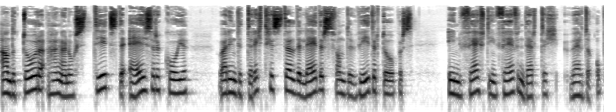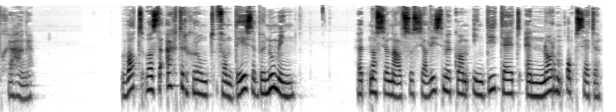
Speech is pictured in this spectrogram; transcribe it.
Aan de toren hangen nog steeds de ijzeren kooien waarin de terechtgestelde leiders van de wederdopers in 1535 werden opgehangen. Wat was de achtergrond van deze benoeming? Het nationaal-socialisme kwam in die tijd enorm opzetten.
